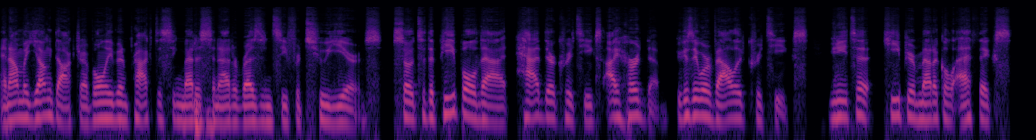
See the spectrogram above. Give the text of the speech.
And I'm a young doctor. I've only been practicing medicine out of residency for two years. So to the people that had their critiques, I heard them because they were valid critiques you need to keep your medical ethics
